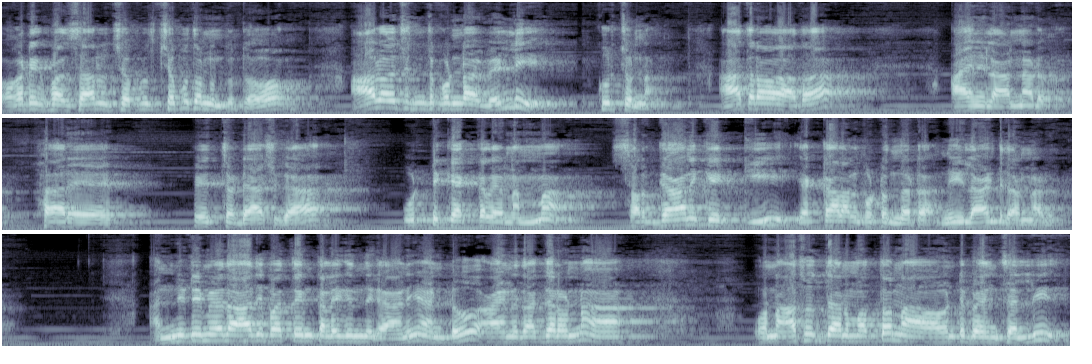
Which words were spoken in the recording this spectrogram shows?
ఒకటికి పదిసార్లు చెప్పు చెబుతున్నందుతో ఆలోచించకుండా వెళ్ళి కూర్చున్నా. ఆ తర్వాత ఆయన ఇలా అన్నాడు హరే పిచ్చ డాష్గా ఉట్టికెక్కలేనమ్మ స్వర్గానికి ఎక్కి ఎక్కాలనుకుంటుందట నీలాంటిది అన్నాడు. అన్నిటి మీద ఆధిపత్యం కలిగింది కానీ అంటూ ఆయన దగ్గర ఉన్న ఉన్న అశుద్ధాన్ని మొత్తం నా ఒంటి పైన చల్లి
